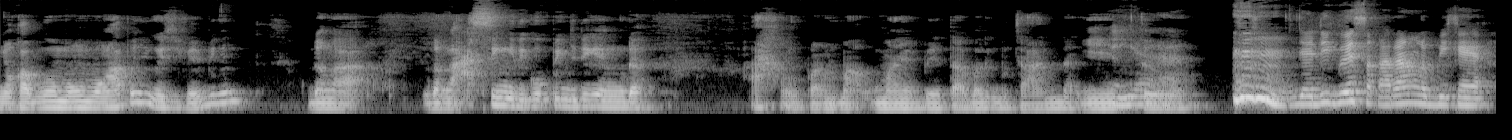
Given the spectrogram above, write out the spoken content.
nyokap gue ngomong-ngomong apa juga si Feby kan udah nggak udah nggak asing di kuping. Jadi kayak udah ah lupa mak beta balik bercanda gitu. Iya. jadi gue sekarang lebih kayak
